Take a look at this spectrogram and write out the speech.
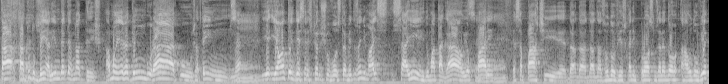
tá, tá tudo bem ali num determinado trecho. Amanhã já tem um buraco, já tem um. Né? E, e há uma tendência nesse período chuvoso também dos animais saírem do matagal e ocuparem Sim. essa parte eh, da, da, da, das rodovias, ficarem próximos ali à rodovia.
